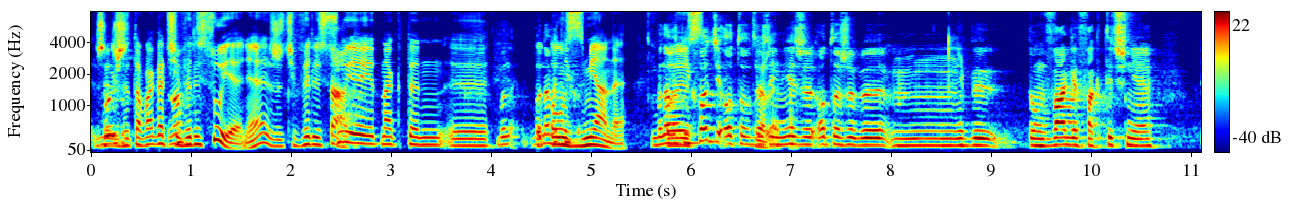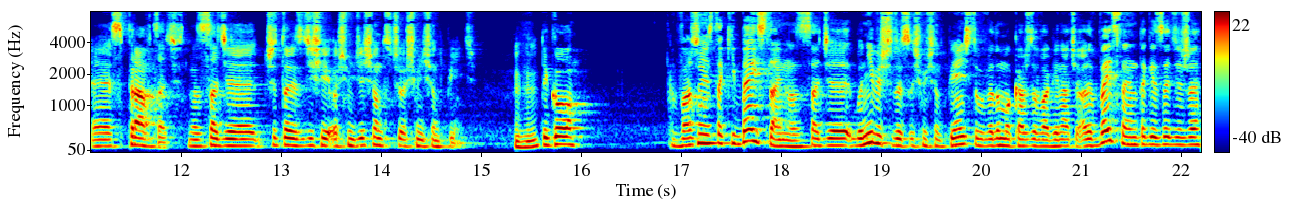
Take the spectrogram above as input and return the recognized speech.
że, że ta waga ci no. wyrysuje, nie? Że ci wyrysuje Tak. jednak ten, y, Bo, bo nawet, tą nie, zmianę. bo To nawet jest- nie chodzi o to w dużej zaleta. mierze, o to, żeby mm, jakby tą wagę faktycznie e, sprawdzać. Na zasadzie, czy to jest dzisiaj 80 czy 85. Mhm. Tylko ważny jest taki baseline na zasadzie, bo nie wiesz, czy to jest 85, to bo wiadomo, każda waga inaczej, ale baseline na takiej zasadzie, że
